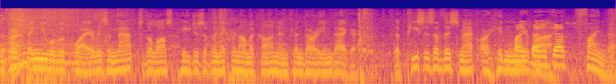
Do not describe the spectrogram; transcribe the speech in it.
The first thing you will require is a map to the lost pages of the Necronomicon and Kandarian dagger. The pieces of this map are hidden Find nearby. Find them.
